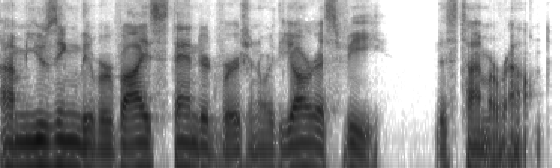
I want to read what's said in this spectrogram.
I'm using the Revised Standard Version or the RSV this time around.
